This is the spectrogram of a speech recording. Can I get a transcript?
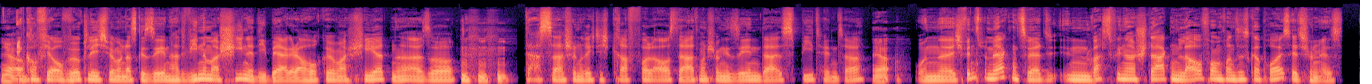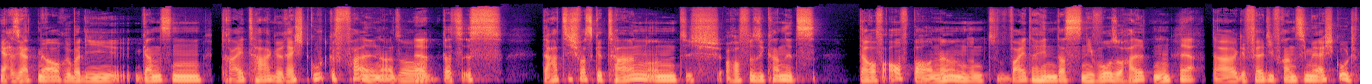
ja. Eckhoff ja auch wirklich, wenn man das gesehen hat, wie eine Maschine die Berge da hochgemarschiert. Ne? Also das sah schon richtig kraftvoll aus. Da hat man schon gesehen, da ist Speed hinter. Ja. Und äh, ich finde es bemerkenswert, in was für einer starken Laufform Franziska Preuß jetzt schon ist. Ja, sie hat mir auch über die ganzen drei Tage recht gut gefallen. Also ja. das ist, da hat sich was getan und ich hoffe, sie kann jetzt darauf aufbauen ne? und, und, weiterhin das Niveau so halten. Ja. Da gefällt die Franzi mir echt gut.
